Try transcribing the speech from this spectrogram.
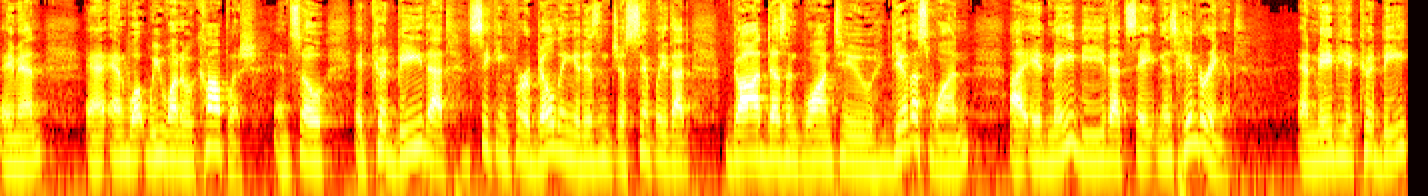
Amen. And, and, what we want to accomplish. And so it could be that seeking for a building, it isn't just simply that God doesn't want to give us one. Uh, it may be that Satan is hindering it. And maybe it could be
